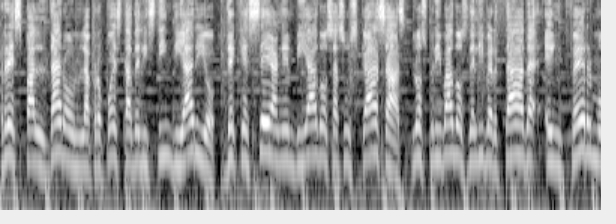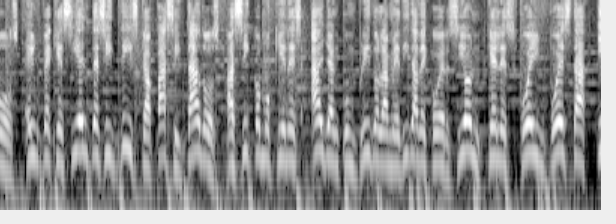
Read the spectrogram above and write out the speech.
respaldaron la propuesta del listín diario de que sean enviados a sus casas los privados de libertad, enfermos, envejecientes y discapacitados, así como quienes hayan cumplido la medida de coerción que les fue impuesta y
